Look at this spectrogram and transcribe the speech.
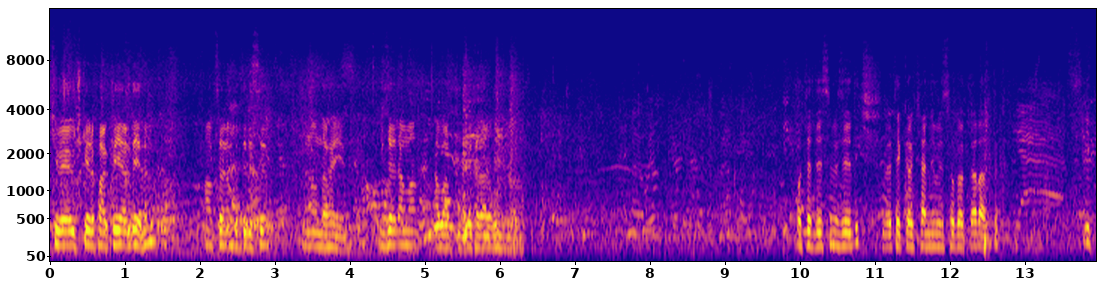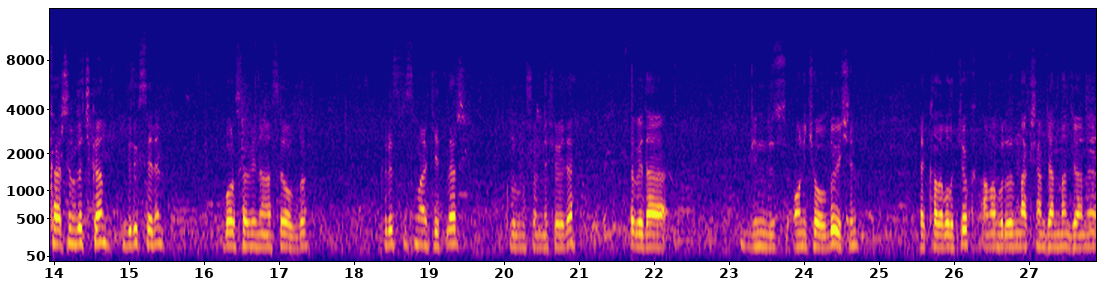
2 veya 3 kere farklı yerde yedim. Amsterdam patatesi bundan daha iyi. Güzel ama abartıldığı kadar bulmuyorum. Patatesimizi yedik ve tekrar kendimizi sokaklara attık. İlk karşımıza çıkan Brüksel'in borsa binası oldu. Christmas marketler kurulmuş önüne şöyle. Tabii daha gündüz 12 olduğu için pek kalabalık yok ama buranın akşam canlanacağını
